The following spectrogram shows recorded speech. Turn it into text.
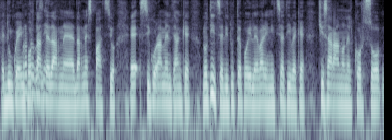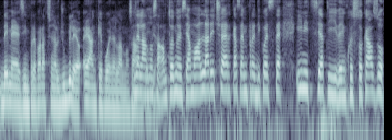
E dunque è Proprio importante darne, darne, spazio e sicuramente anche notizie di tutte poi le varie iniziative che ci saranno nel corso dei mesi in preparazione al Giubileo e anche poi nell'anno santo. Nell'anno santo e noi siamo alla ricerca sempre di queste iniziative, in questo caso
